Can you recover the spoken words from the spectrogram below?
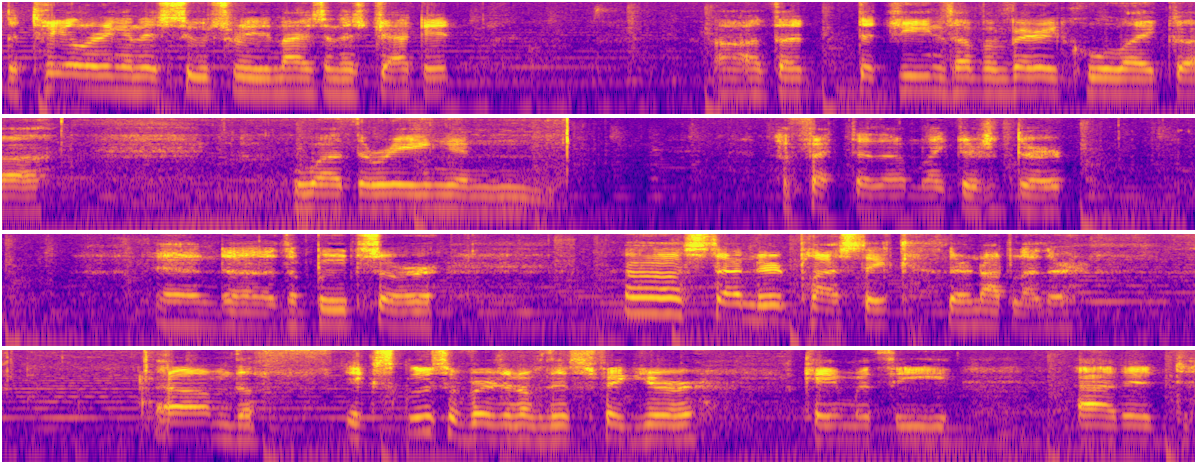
the tailoring in his suit's really nice in his jacket. Uh, the the jeans have a very cool like uh, weathering and effect to them, like there's dirt and uh, the boots are uh, standard plastic. They're not leather. Um, the exclusive version of this figure came with the added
